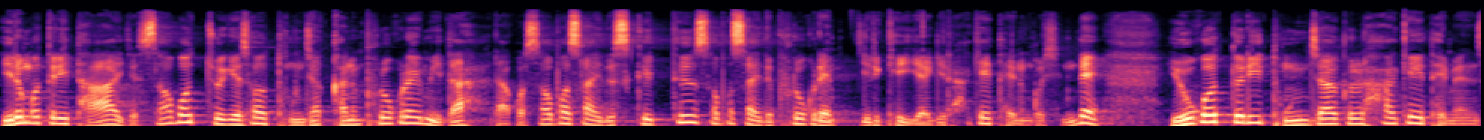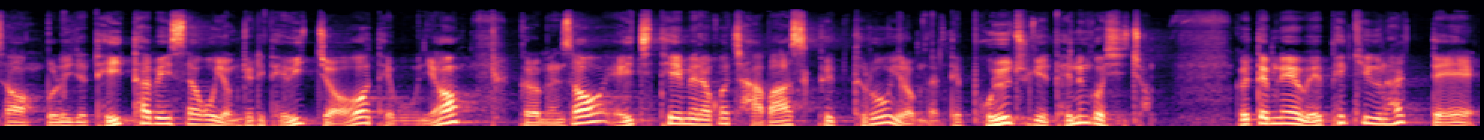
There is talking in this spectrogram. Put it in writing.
이런 것들이 다 이제 서버 쪽에서 동작하는 프로그램이다 라고 server side script, server side 프로그램 이렇게 이야기를 하게 되는 것인데 요것들이 동작을 하게 되면서 물론 이제 데이터베이스하고 연결이 되어 있죠. 대부분요. 그러면서 HTML하고 자바스크립트로 여러분들한테 보여주게 되는 것이죠. 그 때문에 웹 해킹을 할 때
